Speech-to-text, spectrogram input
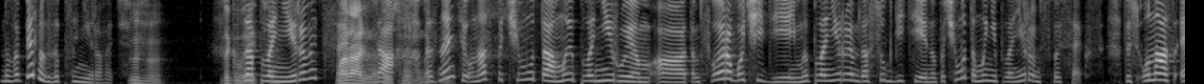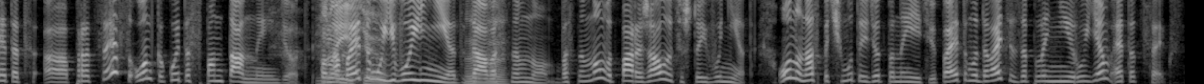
Ну, во-первых, запланировать. Мгм. Запланировать секс, Морально, да. то есть нужно. Знаете, у нас почему-то мы планируем а, там свой рабочий день, мы планируем досуг детей, но почему-то мы не планируем свой секс. То есть у нас этот а, процесс, он какой-то спонтанный идет, По а поэтому его и нет, да, в основном. В основном вот пары жалуются, что его нет. Он у нас почему-то идет по наитию, поэтому давайте запланируем этот секс.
